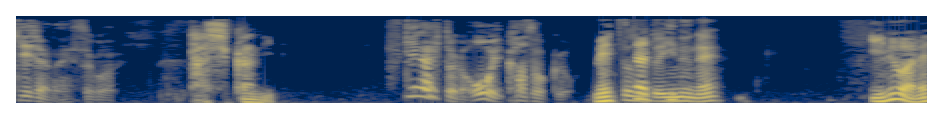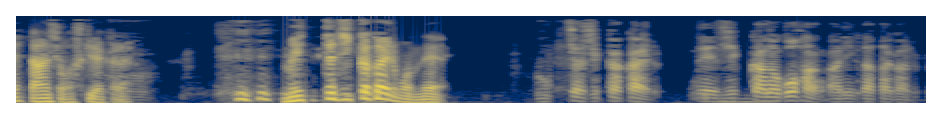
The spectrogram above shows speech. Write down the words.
きじゃない？すごい。好確かに。きな人が多い家族を。めっちゃと、犬ね。犬はね、男子も好きだから。うん めっちゃ実家帰るもんね。めっちゃ実家帰る。で、実家のご飯ありがたがる。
